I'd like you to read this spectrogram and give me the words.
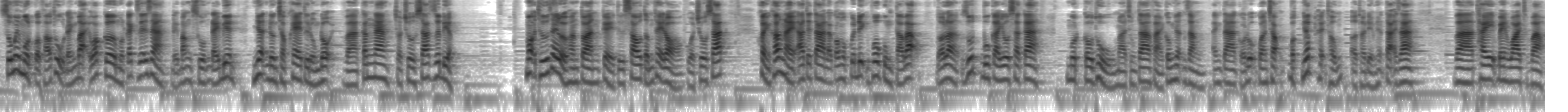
số 11 của pháo thủ đánh bại Walker một cách dễ dàng để băng xuống đáy biên, nhận đường chọc khe từ đồng đội và căng ngang cho Trossard dứt điểm. Mọi thứ thay đổi hoàn toàn kể từ sau tấm thẻ đỏ của Trossard. Khoảnh khắc này Ateta đã có một quyết định vô cùng táo bạo, đó là rút Bukayo Saka một cầu thủ mà chúng ta phải công nhận rằng anh ta có độ quan trọng bậc nhất hệ thống ở thời điểm hiện tại ra và thay Ben White vào.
